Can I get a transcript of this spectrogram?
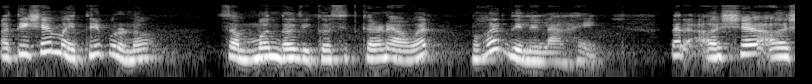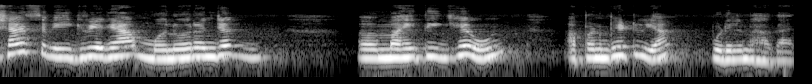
अतिशय मैत्रीपूर्ण संबंध विकसित करण्यावर भर दिलेला आहे. तर अशा अशाच वेगवेगळ्या मनोरंजक माहिती घेऊन आपण भेटूया पुढील भागात.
